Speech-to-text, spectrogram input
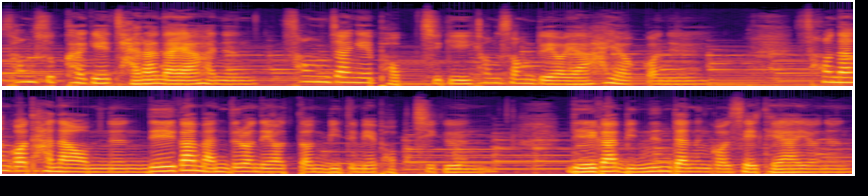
성숙하게 자라나야 하는 성장의 법칙이 형성되어야 하였거늘 선한 것 하나 없는 내가 만들어내었던 믿음의 법칙은 내가 믿는다는 것에 대하여는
